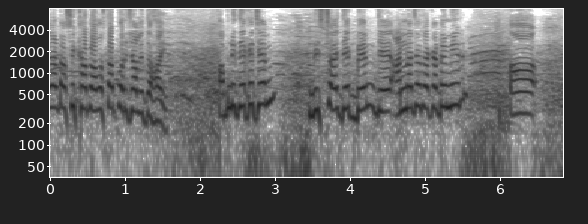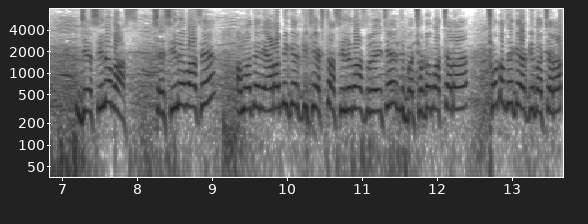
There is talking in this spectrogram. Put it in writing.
এর একটা শিক্ষা ব্যবস্থা পরিচালিত হয়। আপনি দেখেছেন নিশ্চয় দেখবেন যে আন্নাজাদ একাডেমির যে সিলেবাস, সেই সিলেবাসে আমাদের অ্যারাবিকের কিছু এক্সট্রা সিলেবাস রয়েছে ছোট বাচ্চারা, ছোট থেকে আর কি বাচ্চারা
